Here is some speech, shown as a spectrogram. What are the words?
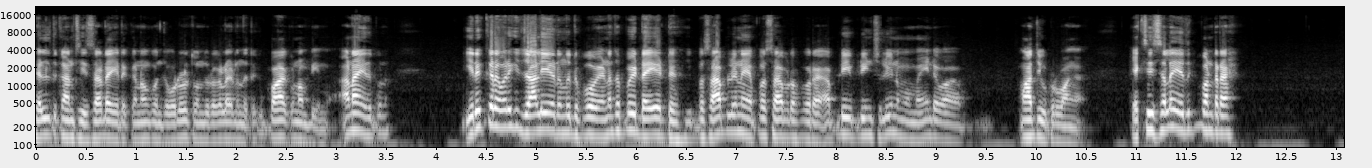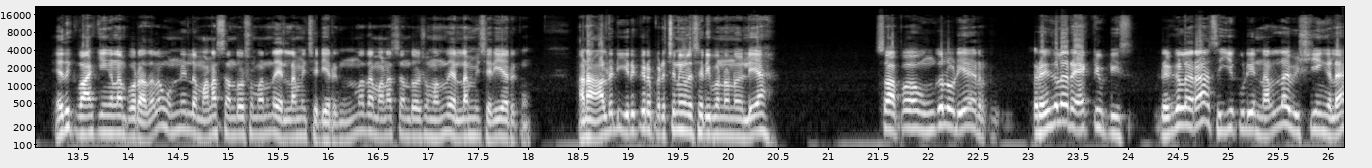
ஹெல்த் கான்சியஸாக இருக்கணும். கொஞ்சம் உடல் தொந்தரவுகளாக இருந்துட்டு பார்க்கணும் அப்படின்னு. ஆனால் இது இருக்கிற வரைக்கும் ஜாலியாக இருந்துட்டு போ என்னத்தை போய் டயட்டு இப்போ சாப்பிடலன்னா எப்போ சாப்பிட போகிற அப்படி இப்படின்னு சொல்லி நம்ம மைண்டை மாற்றி விட்ருவாங்க எக்ஸசைஸ் எல்லாம் எதுக்கு பண்ணுற எதுக்கு வாக்கிங்கெல்லாம் போகிற அதெல்லாம் ஒன்றும் இல்லை. மன சந்தோஷமாக இருந்தால் எல்லாமே சரியாக இருக்கும். உண்மைதான் மன சந்தோஷமாக இருந்தால் எல்லாமே சரியாக இருக்கும். ஆனால் ஆல்ரெடி இருக்கிற பிரச்சனைகளை சரி பண்ணணும் இல்லையா? ஸோ அப்போ உங்களுடைய ரெகுலர் ஆக்டிவிட்டீஸ் ரெகுலராக செய்யக்கூடிய நல்ல விஷயங்களை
